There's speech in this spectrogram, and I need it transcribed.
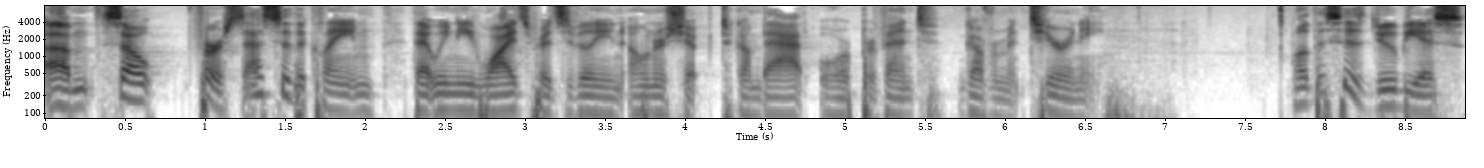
Um, so First, as to the claim that we need widespread civilian ownership to combat or prevent government tyranny. Well, this is dubious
